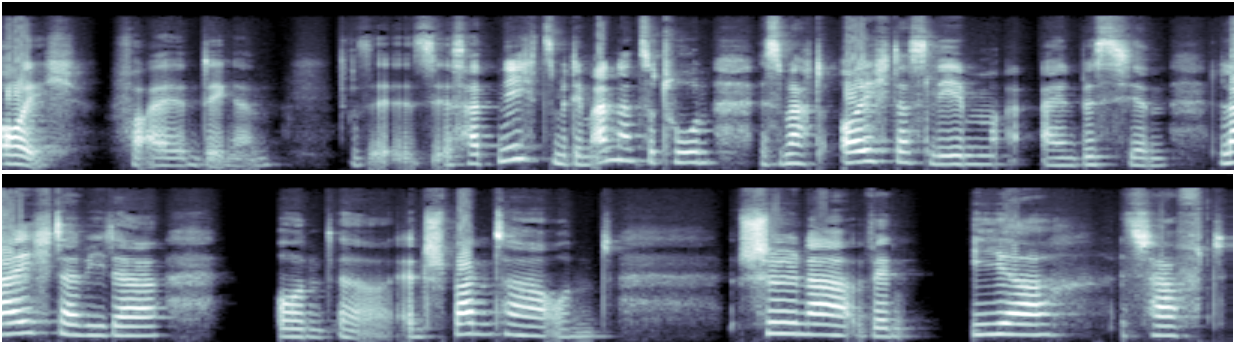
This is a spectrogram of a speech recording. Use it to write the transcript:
euch vor allen Dingen. Es hat nichts mit dem anderen zu tun. Es macht euch das Leben ein bisschen leichter wieder und äh, entspannter und schöner, wenn ihr es schafft,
